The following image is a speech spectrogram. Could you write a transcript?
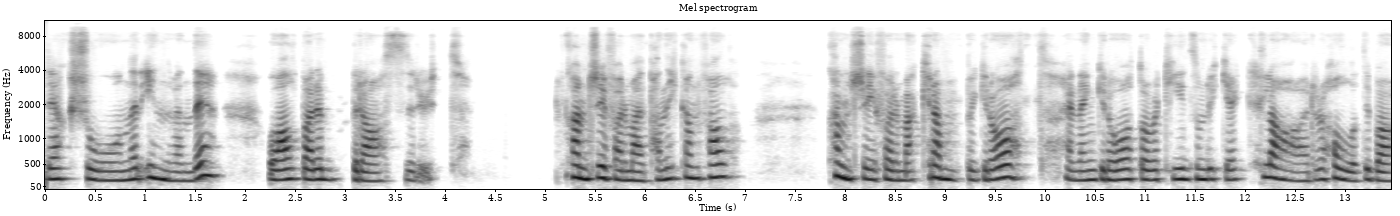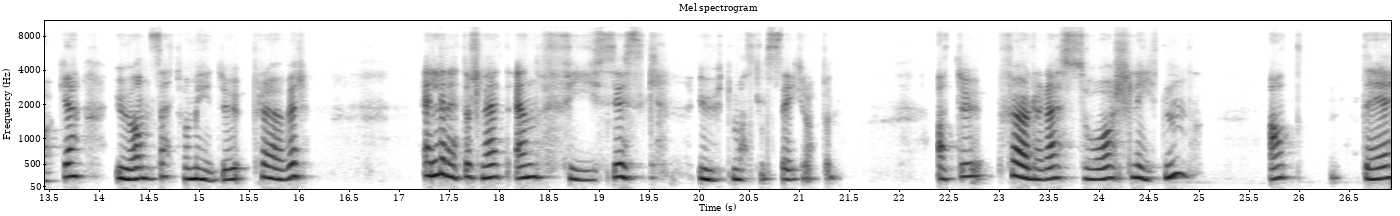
reaksjoner innvendig, og alt bare braser ut. Kanskje i form av et panikkanfall, Kanskje i form av krampegråt, eller en gråt over tid som du ikke klarer å holde tilbake, uansett hvor mye du prøver. Eller rett og slett en fysisk utmattelse i kroppen. At du føler deg så sliten at det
